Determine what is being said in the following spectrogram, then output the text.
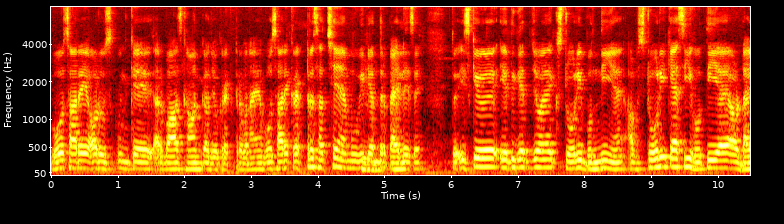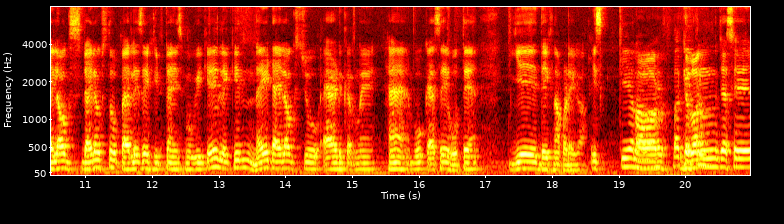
वो सारे और उस उनके अरबाज खान का जो करेक्टर बनाया है वो सारे करेक्टर्स अच्छे हैं मूवी के हम्म। अंदर पहले से तो इसके इर्द गिर्द जो है एक स्टोरी बुननी है अब स्टोरी कैसी होती है और डायलॉग्स डायलॉग्स तो पहले से हिट हैं इस मूवी के लेकिन नए डायलॉग्स जो ऐड करने हैं वो कैसे होते हैं ये देखना पड़ेगा। इसके अलावा और दबंग जैसे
